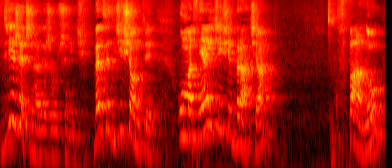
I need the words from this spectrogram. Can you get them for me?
Dwie rzeczy należy uczynić. Werset dziesiąty. Umacniajcie się, bracia, w Panu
